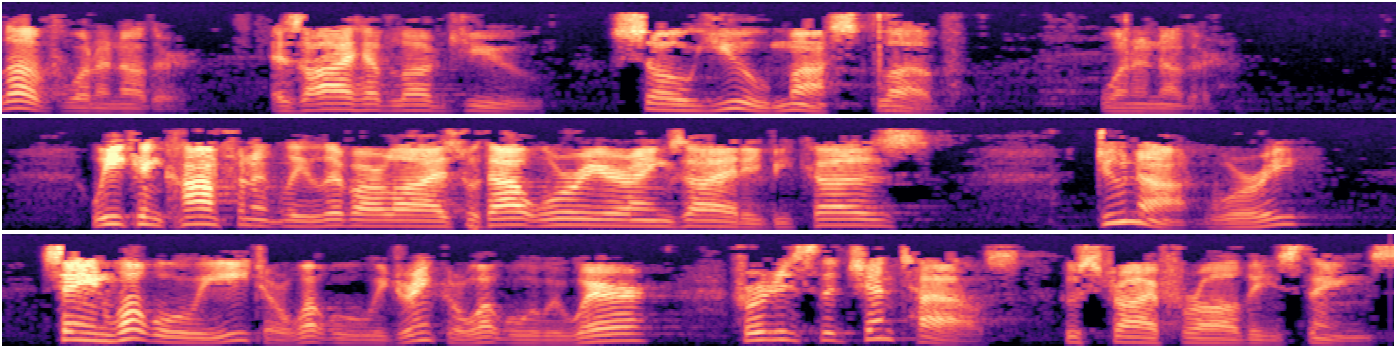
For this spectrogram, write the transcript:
love one another. As I have loved you, so you must love one another. We can confidently live our lives without worry or anxiety because do not worry saying, What will we eat, or what will we drink, or what will we wear? For it is the Gentiles who strive for all these things.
